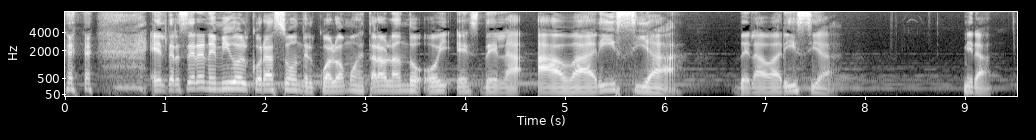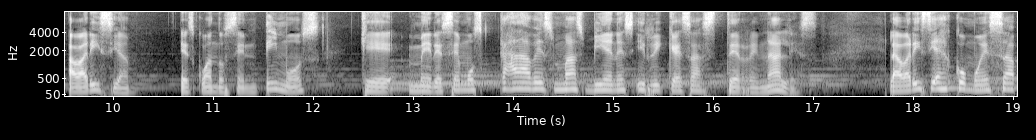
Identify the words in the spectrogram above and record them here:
el tercer enemigo del corazón del cual vamos a estar hablando hoy es de la avaricia. De la avaricia. Mira, avaricia es cuando sentimos que merecemos cada vez más bienes y riquezas terrenales. La avaricia es como esa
